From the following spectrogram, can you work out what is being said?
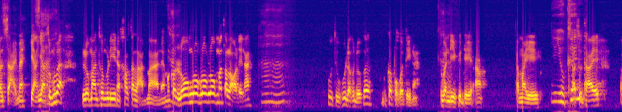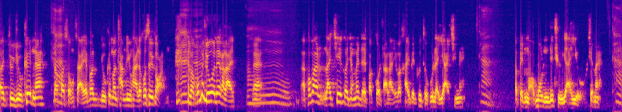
มันสายไหมอย่างอย่างสายสมมติว่าโรมันธนบุรีนะเข้าตลาดมานะมันก็ค่ะลงลงลงลงมาตลอดเลยนะอ่าฮะผู้ถือหุ้นเราก็ดูก็ก็ปกตินะค่ะวันดีคือดีเอ้าทำไมอยู่ๆขึ้นสุดท้ายเอ่ออยู่ๆขึ้นนะค่ะเราก็สงสัยเพราะอยู่ขึ้นมันทำดีไฮเราก็ซื้อก่อนอ่าฮะเราก็ไม่รู้ว่าเรื่องอะไรอ๋อนะอะเพราะว่ารายชื่อก็ยังไม่ได้ปรากฏอะไรว่าใครเป็นผู้ถือหุ้นรายใหญ่ใช่ไหมค่ะก็เป็นหมอบุญที่ถือใหญ่อยู่ใช่ไหมค่ะ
